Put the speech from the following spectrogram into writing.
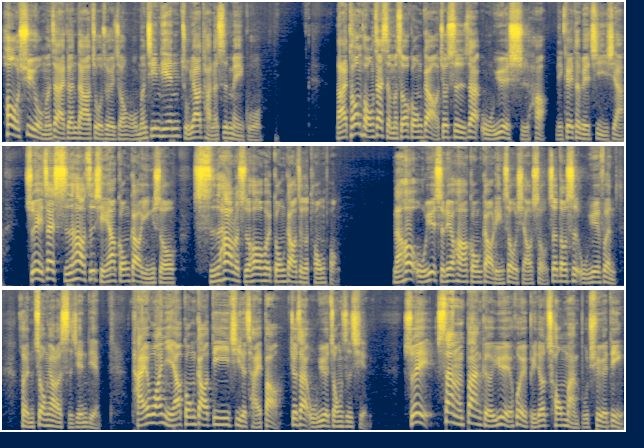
后续我们再来跟大家做追踪。我们今天主要谈的是美国。来，通膨在什么时候公告？就是在五月十号，你可以特别记一下。所以在十号之前要公告营收，十号的时候会公告这个通膨。然后五月十六号公告零售销售，这都是五月份很重要的时间点。台湾也要公告第一季的财报，就在五月中之前。所以上半个月会比较充满不确定，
